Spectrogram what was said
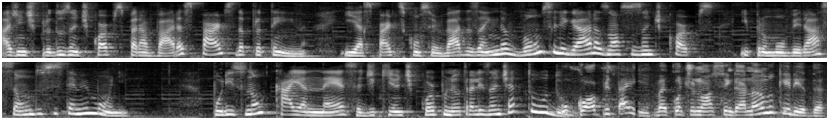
A gente produz anticorpos para várias partes da proteína, e as partes conservadas ainda vão se ligar aos nossos anticorpos e promover a ação do sistema imune. Por isso, não caia nessa de que anticorpo neutralizante é tudo. O golpe tá aí. Vai continuar se enganando, querida?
